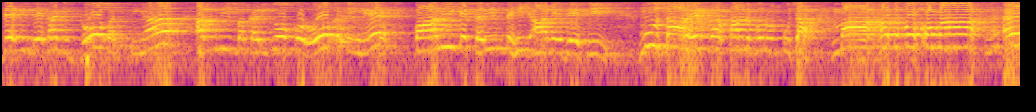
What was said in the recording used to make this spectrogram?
لیکن دیکھا کہ دو بچیاں اپنی بکریوں کو روک رہی ہیں، پانی کے قریب نہیں آنے دیتی۔ موسا رہے کو پوچھا، ماں خطبوں کو ماں، اے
